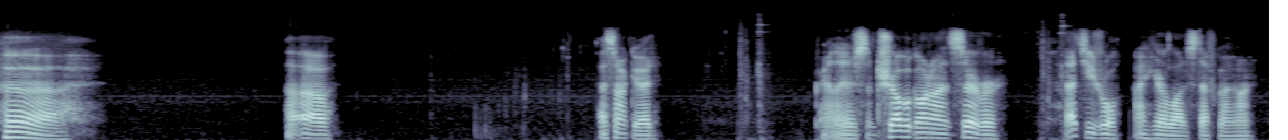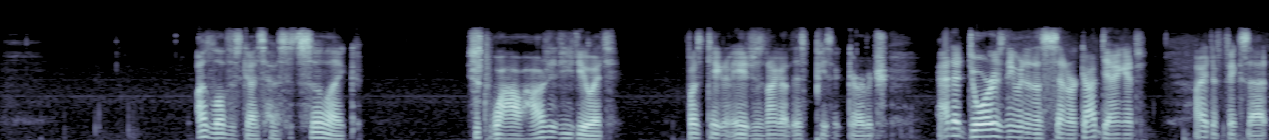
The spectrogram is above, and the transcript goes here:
Uh-oh. That's not good. Apparently there's some trouble going on in the server. That's usual. I hear a lot of stuff going on. I love this guy's house. It's so like, just wow. How did he do it? Must taking him ages, and I got this piece of garbage. And the door isn't even in the center. God dang it! I had to fix that.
